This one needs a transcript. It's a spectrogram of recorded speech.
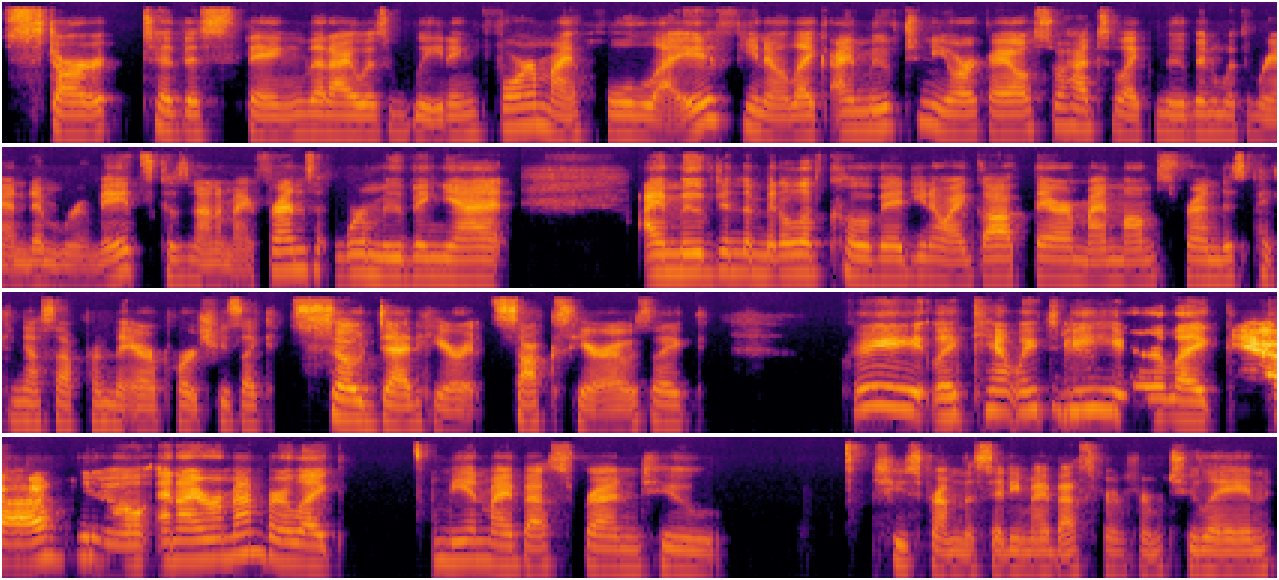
start to this thing that I was waiting for my whole life. You know, like I moved to New York. I also had to like move in with random roommates because none of my friends were moving yet. I moved in the middle of COVID. You know, I got there. My mom's friend is picking us up from the airport. She's like, it's so dead here. It sucks here. I was like, great. Like, can't wait to be here. Like, yeah. You know, and I remember like me and my best friend who she's from the city, my best friend from Tulane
